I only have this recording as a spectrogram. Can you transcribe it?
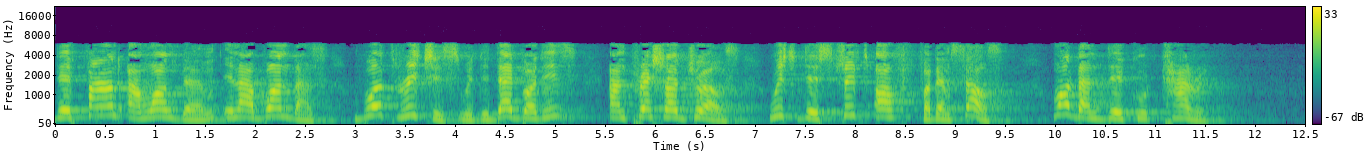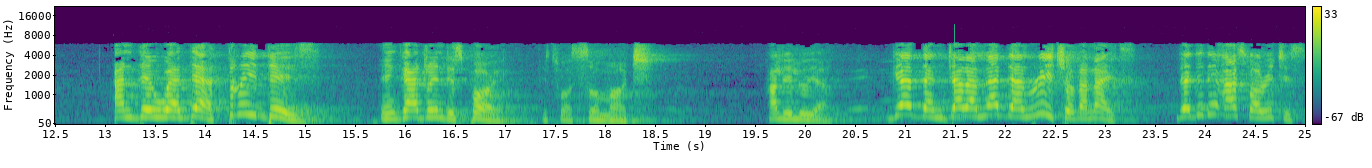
they found among them in abundance both riches with the dead bodies and precious jewels, which they stripped off for themselves, more than they could carry. And they were there three days in gathering the spoil. It was so much. Hallelujah. Gave them Jara, made them rich overnight. They didn't ask for riches.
